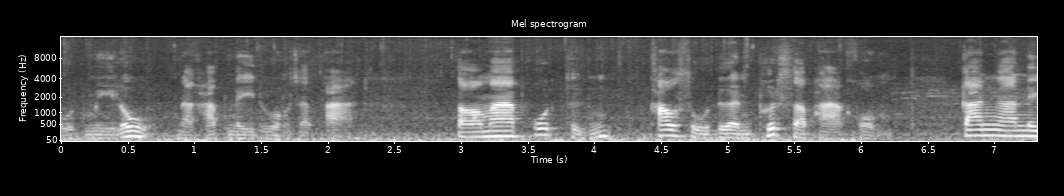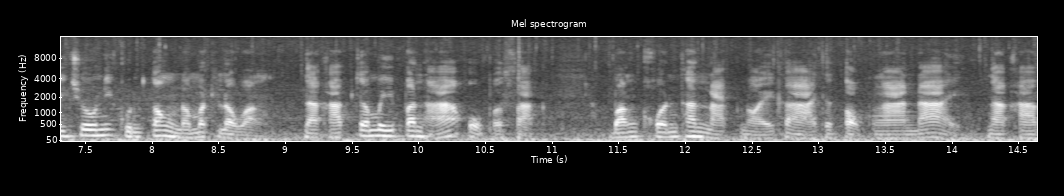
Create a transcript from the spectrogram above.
บุตรมีลูกนะครับ ในดวงชะตา ต่อมาพูดถึงเข้าสู่เดือนพฤษภาคม การงานในช่วงนี้คุณต้องระมัดระวังนะครับ จะมีปัญหาอุปสรรค บางคนถ้าหนักหน่อยก็อาจจะตกงานได้นะครับ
